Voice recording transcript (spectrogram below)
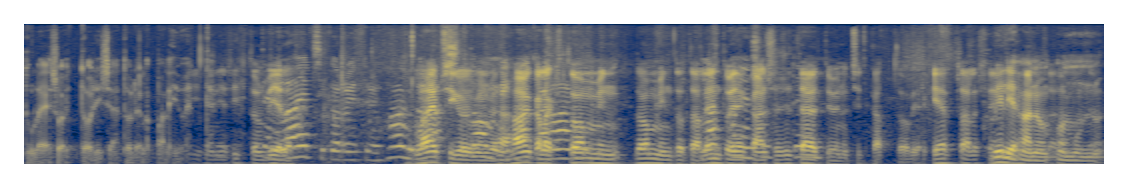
tulee soittoa lisää todella paljon. Että. Ja sitten on vielä Leipzig on ryhtynyt hankalaksi. Leipzig on Tommin vähän hankalaksi Tommin, Tommin tota, lentojen kanssa. Se täytyy nyt sitten katsoa vielä kertaalle. Viljahan on, on mun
